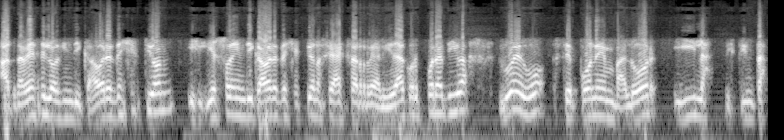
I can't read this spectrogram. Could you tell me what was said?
a través de los indicadores de gestión y, esos indicadores de gestión, o sea, esa realidad corporativa, luego se pone en valor y las distintas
